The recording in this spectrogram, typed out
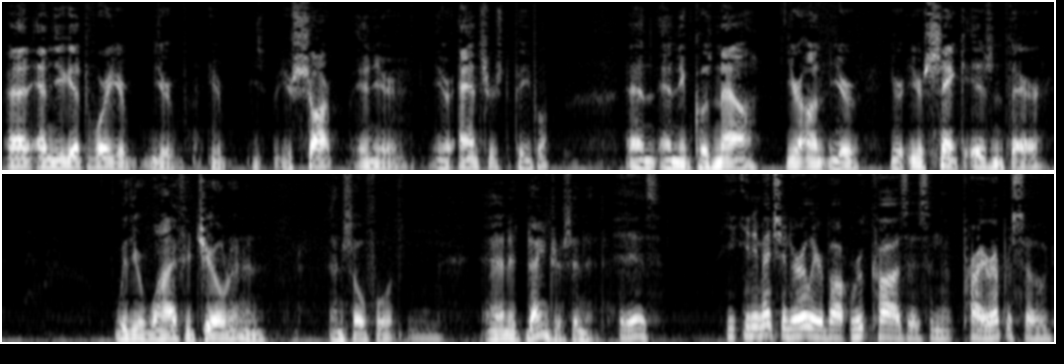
and, and you get to where you're, you're, you're, you're sharp in your, your answers to people, and, and because now you're on, your, your, your sync isn't there, with your wife, your children, and and so forth. And it's dangerous, isn't it? It is. You, mentioned earlier about root causes in the prior episode,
